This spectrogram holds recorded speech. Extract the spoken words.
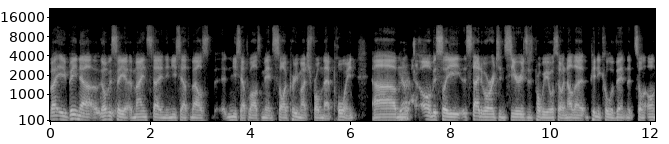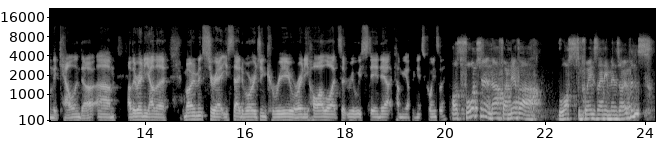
But you've been uh, obviously a mainstay in the New South Wales New South Wales men's side pretty much from that point. Um, yeah. Obviously, the State of Origin series is probably also another pinnacle event that's on, on the calendar. Um, are there any other moments throughout your State of Origin career or any highlights that really stand out coming up against Queensland? I was fortunate enough, I never lost to Queensland in men's opens.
